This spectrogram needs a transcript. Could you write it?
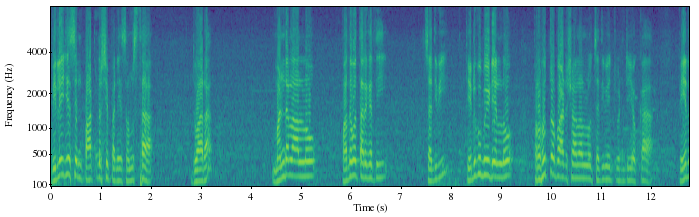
విలేజెస్ ఇన్ పార్ట్నర్షిప్ అనే సంస్థ ద్వారా మండలాల్లో పదవ తరగతి చదివి తెలుగు మీడియంలో ప్రభుత్వ పాఠశాలల్లో చదివేటువంటి యొక్క పేద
